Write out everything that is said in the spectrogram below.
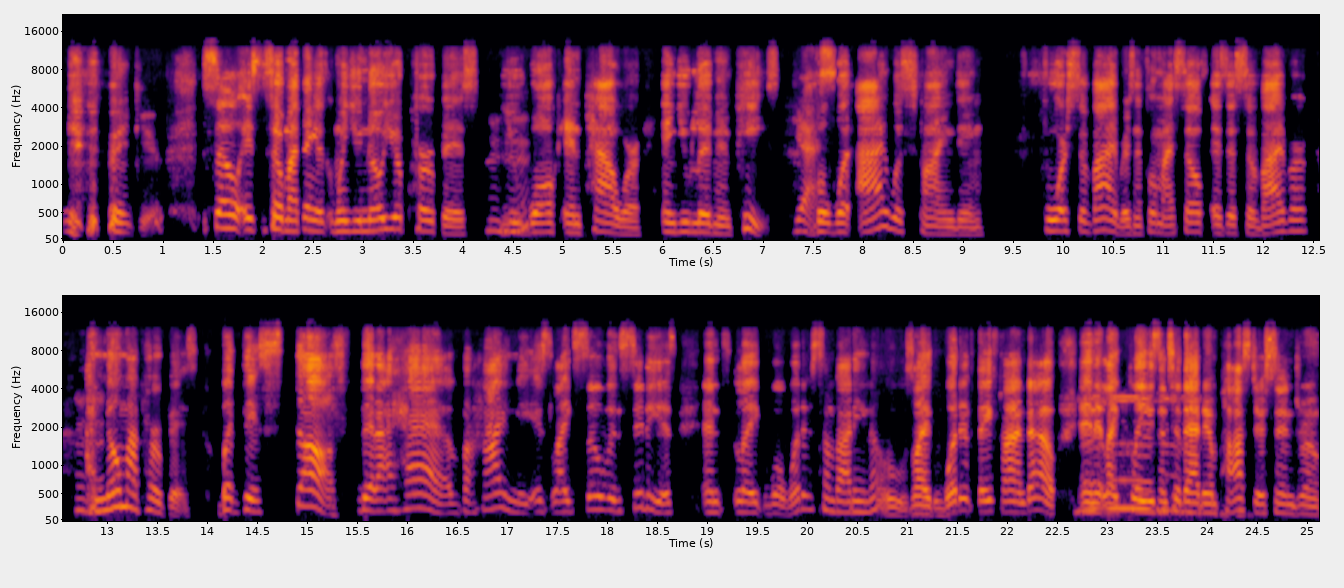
thank you so it's so my thing is when you know your purpose mm-hmm. you walk in power and you live in peace yes but what i was finding for survivors and for myself as a survivor, mm-hmm. I know my purpose, but this stuff that I have behind me is like so insidious and like, well, what if somebody knows? Like, what if they find out? And it like plays into that mm. imposter syndrome.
